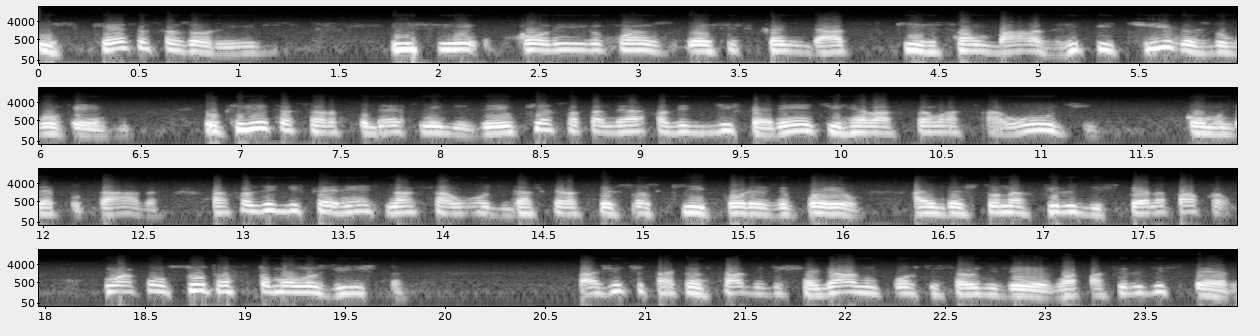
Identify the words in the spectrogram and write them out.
esquecem suas origens e se coligam com os, esses candidatos que são balas repetidas do governo. Eu queria que a senhora pudesse me dizer o que a senhora também vai fazer de diferente em relação à saúde, como deputada, vai fazer diferente na saúde daquelas pessoas que, por exemplo, eu ainda estou na fila de espera para uma consulta oftalmologista. A gente está cansado de chegar num posto de saúde e dizer, para fila de espera.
